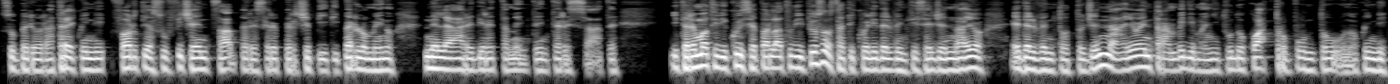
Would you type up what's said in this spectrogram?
superiore a 3, quindi forti a sufficienza per essere percepiti perlomeno nelle aree direttamente interessate. I terremoti di cui si è parlato di più sono stati quelli del 26 gennaio e del 28 gennaio, entrambi di magnitudo 4.1, quindi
